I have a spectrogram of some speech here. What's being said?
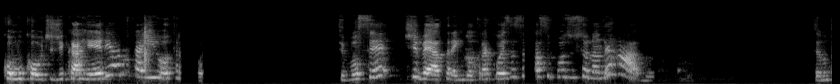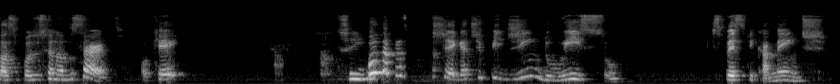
como coach de carreira e atrair outra coisa. Se você estiver atraindo outra coisa, você está se posicionando errado. Você não está se posicionando certo, ok? Sim. Quando a pessoa chega te pedindo isso, especificamente,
